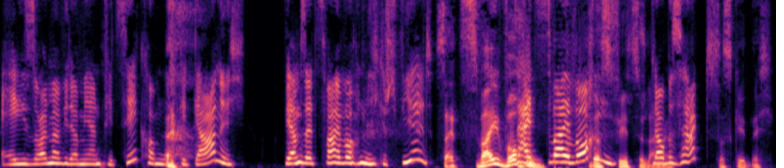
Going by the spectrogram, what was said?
Ey, die sollen mal wieder mehr an den PC kommen. Das geht gar nicht. Wir haben seit zwei Wochen nicht gespielt. Seit zwei Wochen? Seit zwei Wochen. Das ist viel zu lange. Ich glaube, es hackt. Das geht nicht.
